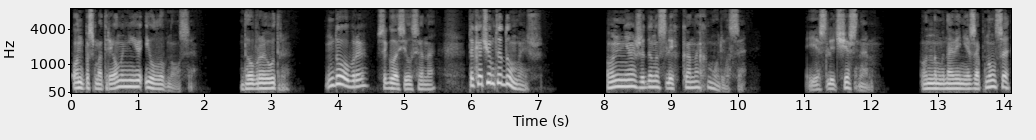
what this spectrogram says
Он посмотрел на нее и улыбнулся. «Доброе утро». «Доброе», — согласилась она. «Так о чем ты думаешь?» Он неожиданно слегка нахмурился. «Если честно, он на мгновение запнулся,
